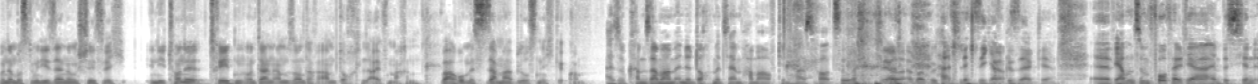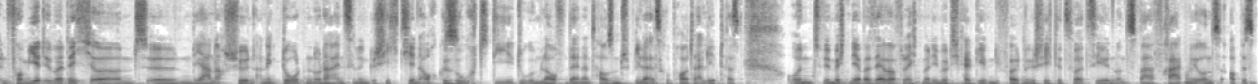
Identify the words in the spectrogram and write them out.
und dann mussten wir die Sendung schließlich in die Tonne treten und dann am Sonntagabend doch live machen. Warum ist Sammer bloß nicht gekommen? Also kam Sammer am Ende doch mit seinem Hammer auf den HSV zu. Ja, aber wirklich. Hat letztlich ja. abgesagt, ja. Äh, wir haben uns im Vorfeld ja ein bisschen informiert über dich äh, und äh, ja, nach schönen Anekdoten oder einzelnen Geschichtchen auch gesucht, die du im Laufe deiner tausend Spiele als Reporter erlebt hast. Und wir möchten dir aber selber vielleicht mal die Möglichkeit geben, die folgende Geschichte zu erzählen. Und zwar fragen wir uns, ob es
